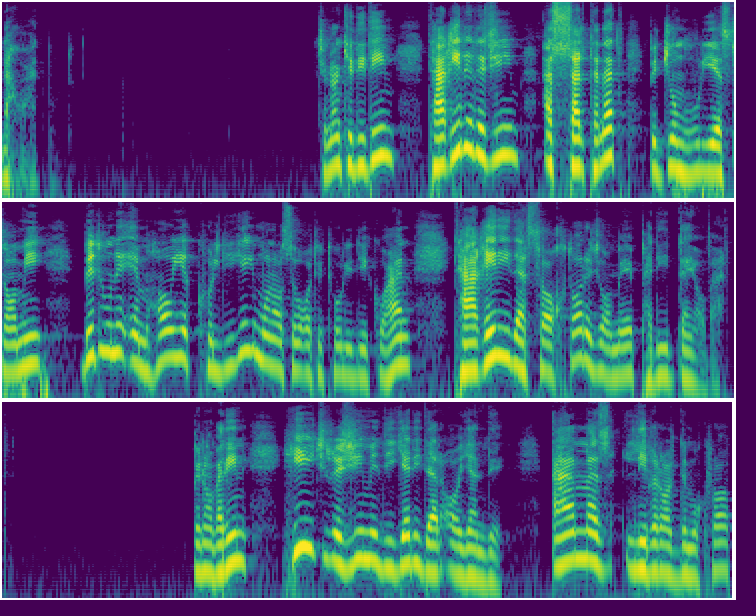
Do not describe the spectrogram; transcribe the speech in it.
نخواهد بود. چنان که دیدیم تغییر رژیم از سلطنت به جمهوری اسلامی بدون امهای کلیه مناسبات تولیدی کهن تغییری در ساختار جامعه پدید نیاورد. بنابراین هیچ رژیم دیگری در آینده ام از لیبرال دموکرات،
